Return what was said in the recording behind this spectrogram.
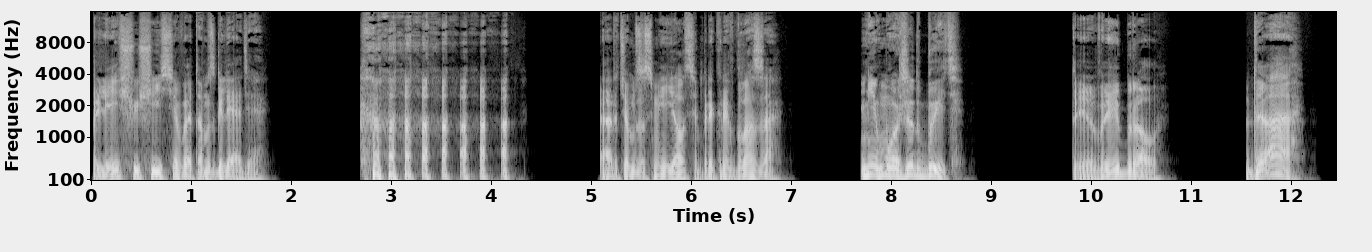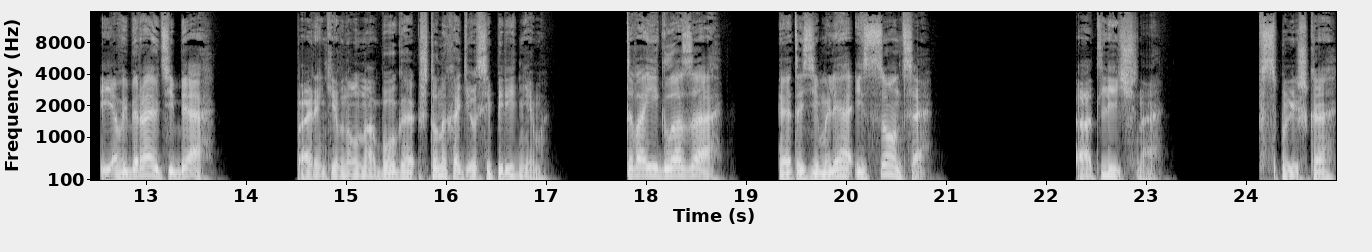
плещущиеся в этом взгляде. «Ха-ха-ха-ха-ха!» Артем засмеялся, прикрыв глаза. «Не может быть!» «Ты выбрал?» «Да, я выбираю тебя!» Парень кивнул на Бога, что находился перед ним. «Твои глаза! Это земля и солнце!» «Отлично!» Вспышка,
